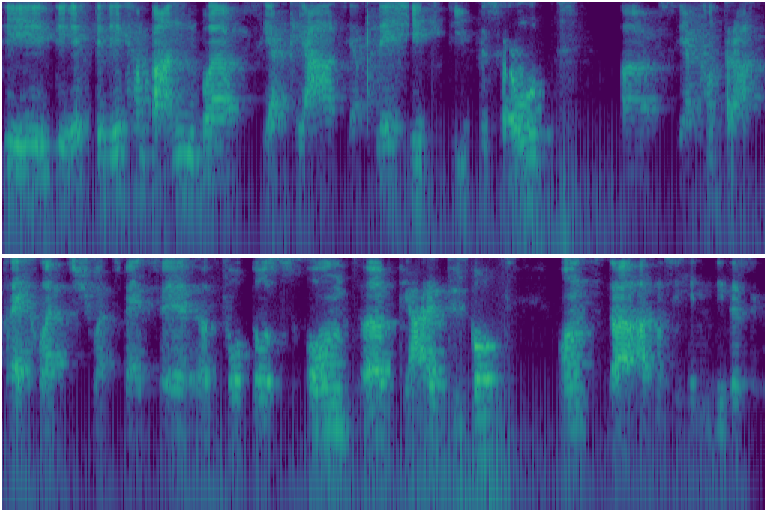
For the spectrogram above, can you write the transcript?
die, die SPD-Kampagne war sehr klar, sehr flächig, tiefes Rot, äh, sehr kontrastreich, schwarz-weiße äh, Fotos und äh, klare Typo. Und da hat man sich in Niederösterreich,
